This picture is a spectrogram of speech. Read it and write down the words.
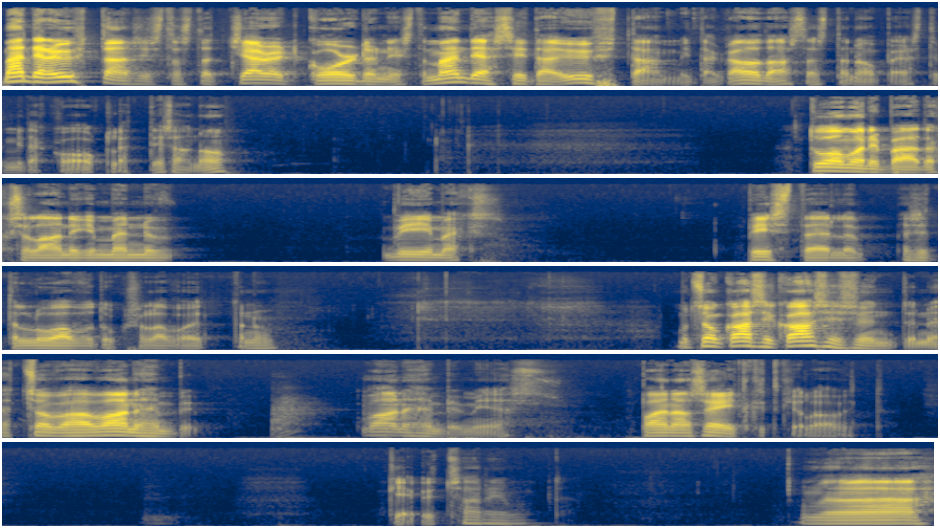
Mä en tiedä yhtään siis tosta Jared Gordonista. Mä en tiedä siitä yhtään mitä. Katsotaan tästä nopeasti, mitä Googletti sanoo. Tuomaripäätöksellä ainakin mennyt viimeksi pisteille ja sitten luovutuksella voittanut. Mutta se on 88 syntynyt, että se on vähän vanhempi, vanhempi mies. Painaa 70 kiloa vittu. Kevyt sarja, mutta... Äh.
